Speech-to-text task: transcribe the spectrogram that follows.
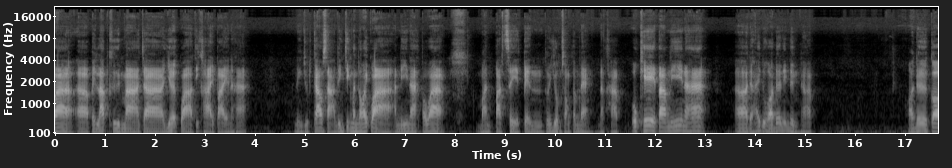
ว่าไปรับคืนมาจะเยอะกว่าที่ขายไปนะฮะ 1.93 จริง ๆ มันน้อยกว่าอันนี้นะ เพราะว่ามันปัดเศษเป็นทุนนิยม 2 ตำแหน่งนะครับ โอเคตามนี้นะฮะเดี๋ยวให้ดูออเดอร์นิดนึงนะครับ ออเดอร์ก็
